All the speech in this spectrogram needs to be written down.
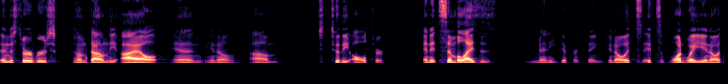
And the servers come down the aisle and you know um, to the altar, and it symbolizes many different things. You know, it's it's one way. You know, it,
